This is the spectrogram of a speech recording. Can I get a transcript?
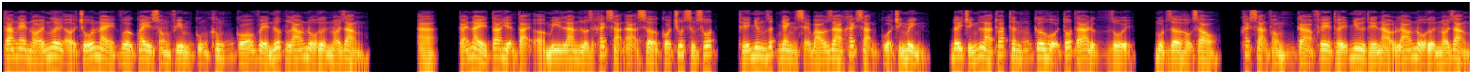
ta nghe nói ngươi ở chỗ này vừa quay xong phim cũng không có về nước lão nổ ườn nói rằng à cái này ta hiện tại ở Milan luật khách sạn ạ sở có chút sửng sốt, thế nhưng rất nhanh sẽ báo ra khách sạn của chính mình, đây chính là thoát thân cơ hội tốt ta được rồi. Một giờ hậu sau, khách sạn phòng cà phê thấy như thế nào lão nổ ườn nói rằng,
